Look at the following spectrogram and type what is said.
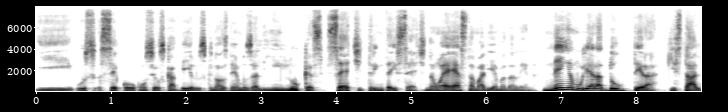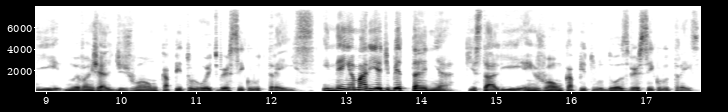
e os secou com seus cabelos, que nós vemos ali em Lucas 7,37. Não é esta Maria Madalena, nem a mulher adúltera, que está ali no Evangelho de João, capítulo 8, versículo 3, e nem a Maria de Betânia, que está ali em João, capítulo 12, versículo 3.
